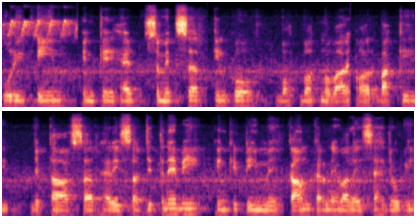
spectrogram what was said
पूरी टीम इनके हेड समित सर इनको बहुत बहुत मुबारक। और बाकी जगतार सर हैरी सर जितने भी इनकी टीम में काम करने वाले सहयोगी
